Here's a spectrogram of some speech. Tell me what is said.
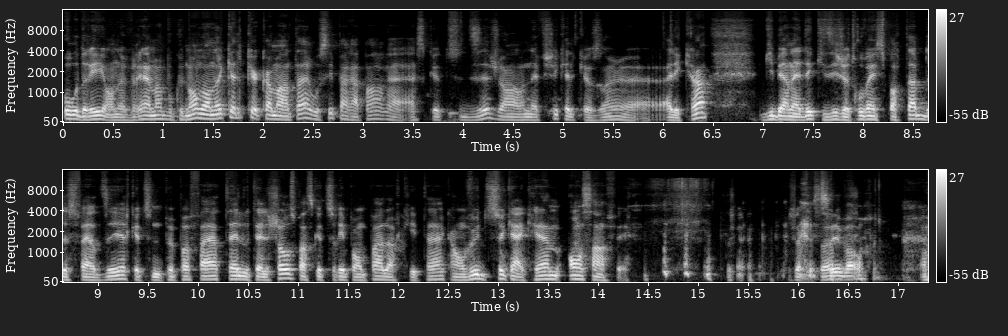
Audrey, on a vraiment beaucoup de monde. On a quelques commentaires aussi par rapport à, ce que tu disais. Je vais en afficher quelques-uns euh, à l'écran. Guy Bernadette qui dit Je trouve insupportable de se faire dire que tu ne peux pas faire telle ou telle chose parce que tu ne réponds pas à leurs critères. Quand on veut du sucre à crème, on s'en fait. C'est bon.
